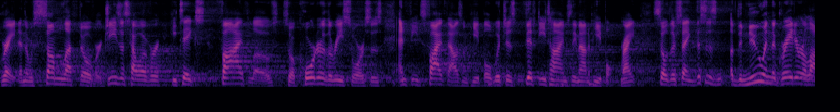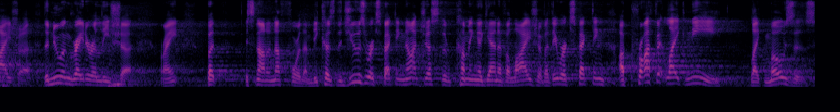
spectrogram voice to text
great. And there was some left over. Jesus, however, he takes five loaves, so a quarter of the resources, and feeds 5,000 people, which is 50 times the amount of people, right? So they're saying this is the new and the greater Elijah, the new and greater Elisha, right? But it's not enough for them because the Jews were expecting not just the coming again of Elijah, but they were expecting a prophet like me, like Moses,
